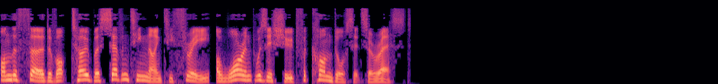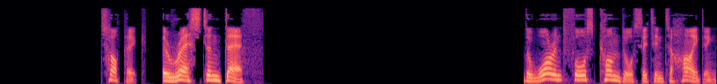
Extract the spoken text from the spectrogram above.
On 3 October 1793, a warrant was issued for Condorcet's arrest. Topic: Arrest and death. The warrant forced Condorcet into hiding.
